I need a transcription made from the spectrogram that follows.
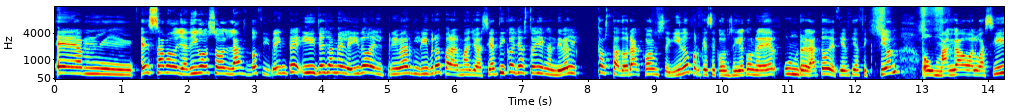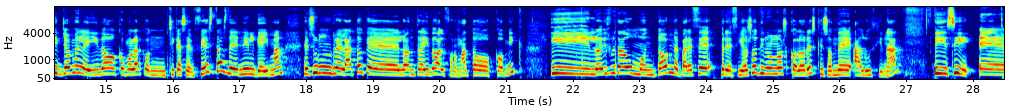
Em, es sábado, ya digo, son las 12 y 20 y yo ya me he leído el primer libro para el mayo asiático, ya estoy en el nivel tostadora conseguido porque se conseguía con leer un relato de ciencia ficción o un manga o algo así. Yo me he leído Cómo hablar con chicas en fiestas de Neil Gaiman. Es un relato que lo han traído al formato cómic y lo he disfrutado un montón, me parece precioso, tiene unos colores que son de alucinar. Y sí, eh,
